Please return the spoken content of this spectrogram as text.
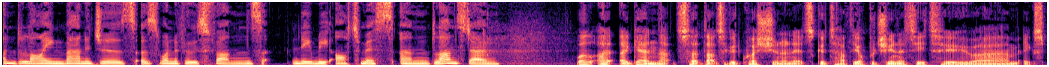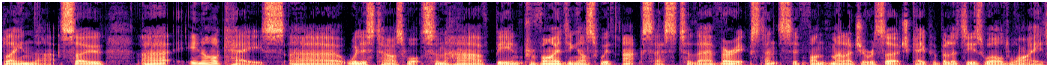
underlying managers as one of those funds, namely Artemis and Lansdowne? Well, uh, again, that's uh, that's a good question, and it's good to have the opportunity to um, explain that. So, uh, in our case, uh, Willis Towers Watson have been providing us with access to their very extensive fund manager research capabilities worldwide,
